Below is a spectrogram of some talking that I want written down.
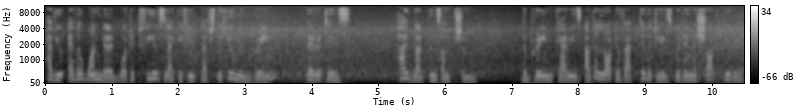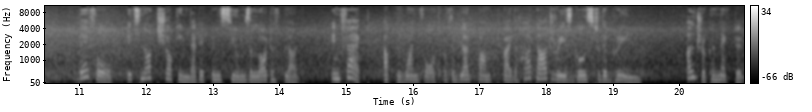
Have you ever wondered what it feels like if you touch the human brain? There it is. High blood consumption. The brain carries out a lot of activities within a short period. Therefore, it's not shocking that it consumes a lot of blood. In fact, up to one fourth of the blood pumped by the heart arteries goes to the brain. Ultra connected.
